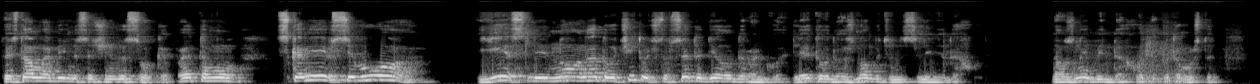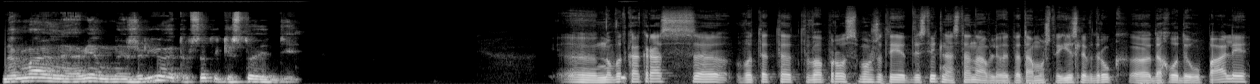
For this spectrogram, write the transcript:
То есть там мобильность очень высокая. Поэтому Скорее всего, если, но надо учитывать, что все это дело дорогое. Для этого должно быть у населения доходы. Должны быть доходы, потому что нормальное арендное жилье это все-таки стоит денег. Э, но вот как раз э, вот этот вопрос может и действительно останавливать, потому что если вдруг э, доходы упали,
